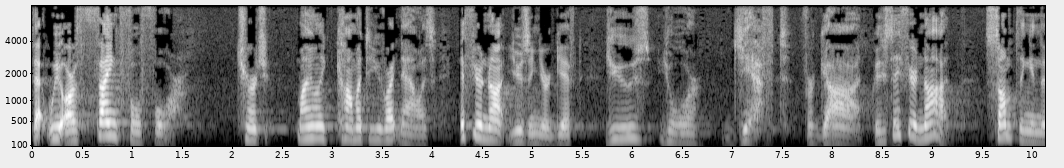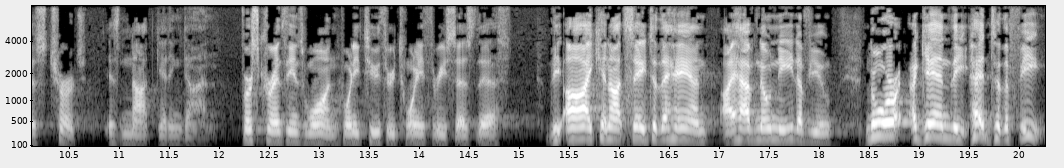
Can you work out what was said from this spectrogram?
that we are thankful for. Church, my only comment to you right now is if you're not using your gift, use your gift for God. Because if you're not, something in this church is not getting done. 1 Corinthians 1 22 through 23 says this. The eye cannot say to the hand, I have no need of you, nor again the head to the feet,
